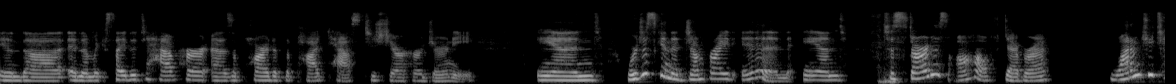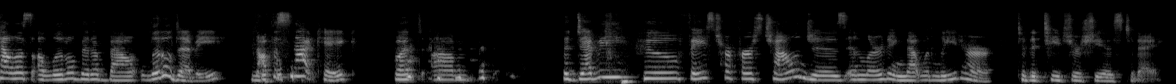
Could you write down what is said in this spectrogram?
And, uh, and I'm excited to have her as a part of the podcast to share her journey. And we're just going to jump right in. And to start us off, Deborah, why don't you tell us a little bit about Little Debbie, not the snack cake, but um, the Debbie who faced her first challenges in learning that would lead her to the teacher she is today?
